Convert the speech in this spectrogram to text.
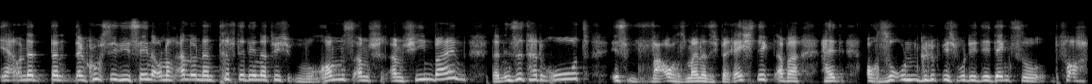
Ja, und dann, dann, dann guckst du die Szene auch noch an und dann trifft er den natürlich Roms am, am Schienbein. Dann ist es halt rot. Ist, war auch aus meiner Sicht berechtigt, aber halt auch so unglücklich, wo du dir denkst, so, boah,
